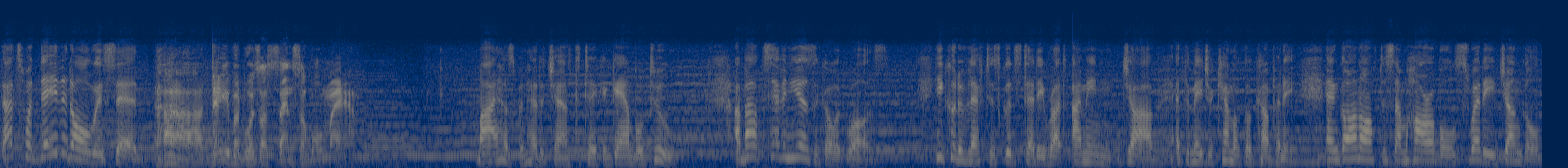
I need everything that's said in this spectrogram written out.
That's what David always said. Ah, David was a sensible man. My husband had a chance to take a gamble, too. About seven years ago it was. He could have left his good steady rut, I mean job, at the major chemical company and gone off to some horrible, sweaty jungle.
